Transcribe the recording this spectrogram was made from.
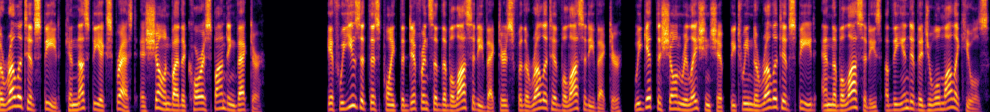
The relative speed can thus be expressed as shown by the corresponding vector. If we use at this point the difference of the velocity vectors for the relative velocity vector, we get the shown relationship between the relative speed and the velocities of the individual molecules.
